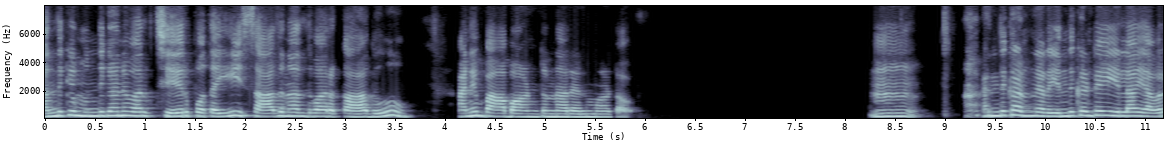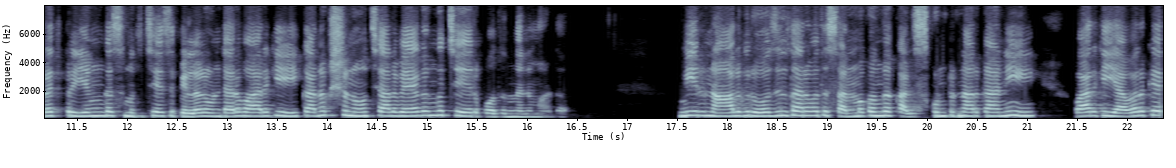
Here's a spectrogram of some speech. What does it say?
అందుకే ముందుగానే వారికి చేరిపోతాయి. సాధనాల ద్వారా కాదు అని బాబా అంటున్నారనమాట అందుకే అంటున్నారు ఎందుకంటే ఇలా ఎవరైతే ప్రియంగా స్మృతి చేసి పిల్లలు ఉంటారో వారికి కనెక్షన్ చాలా వేగంగా చేరిపోతుందన్నమాట. మీరు నాలుగు రోజుల తర్వాత సన్ముఖంగా కలుసుకుంటున్నారు కానీ వారికి ఎవరికే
